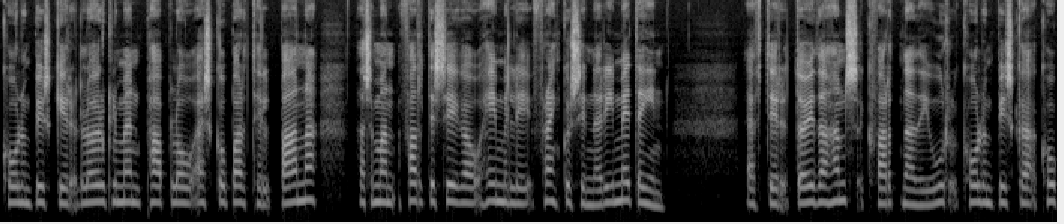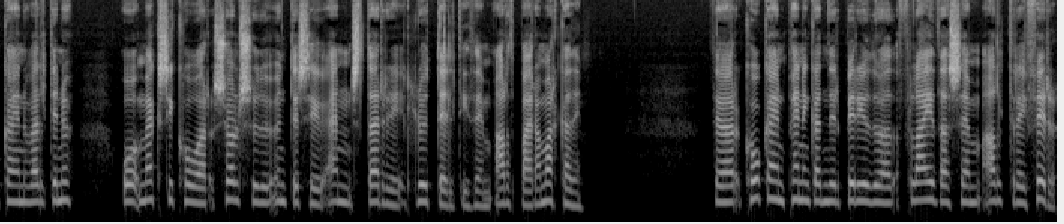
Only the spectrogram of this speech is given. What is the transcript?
kolumbískir lauruglumenn Pablo Escobar til bana þar sem hann faldi sig á heimili frængusinnar í Medellín. Eftir dauða hans kvarnaði úr kolumbíska kokainveldinu og Mexikoar sjálfsögðu undir sig enn stærri hluteld í þeim arðbæra markaði. Þegar kokainpenningarnir byrjuðu að flæða sem aldrei fyrr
